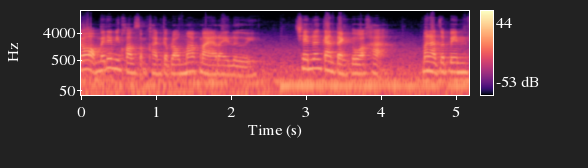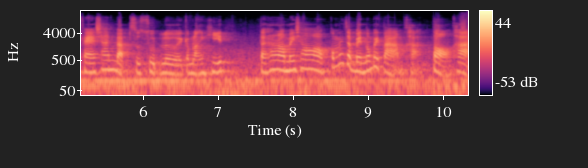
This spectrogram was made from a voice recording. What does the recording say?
ก็ไม่ได้มีความสำคัญกับเรามากมายอะไรเลย เช่นเรื่องการแต่งตัวค่ะ มันอาจจะเป็นแฟชั่นแบบสุดๆ เลยกำลังฮิต แต่ถ้าเราไม่ชอบก็ไม่จำเป็นต้องไปตามค่ะสองค่ะ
